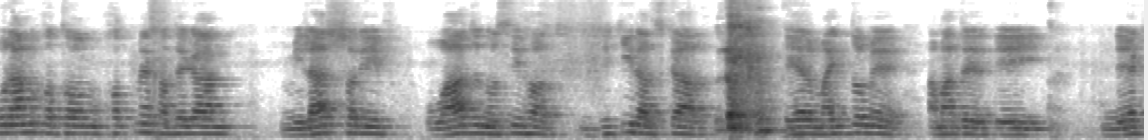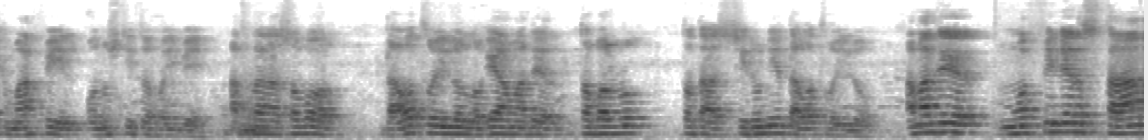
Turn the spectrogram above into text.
কোরআন খতম, খতমে খাজেগান মিলাদ শরীফ, ওয়াজ, নসিহত, জিকির, আজকার, এর মাধ্যমে আমাদের এই নেক মাহফিল অনুষ্ঠিত হইবে। আপনারা সবর, দাওয়াত রইল লগে আমাদের তবরুক তথা শিরুনির দাওয়াত রইল। আমাদের মহফিলের স্থান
